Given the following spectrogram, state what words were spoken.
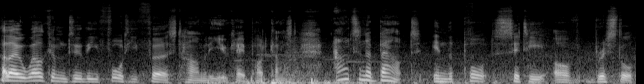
Hello, welcome to the 41st Harmony UK podcast. Out and about in the port city of Bristol.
